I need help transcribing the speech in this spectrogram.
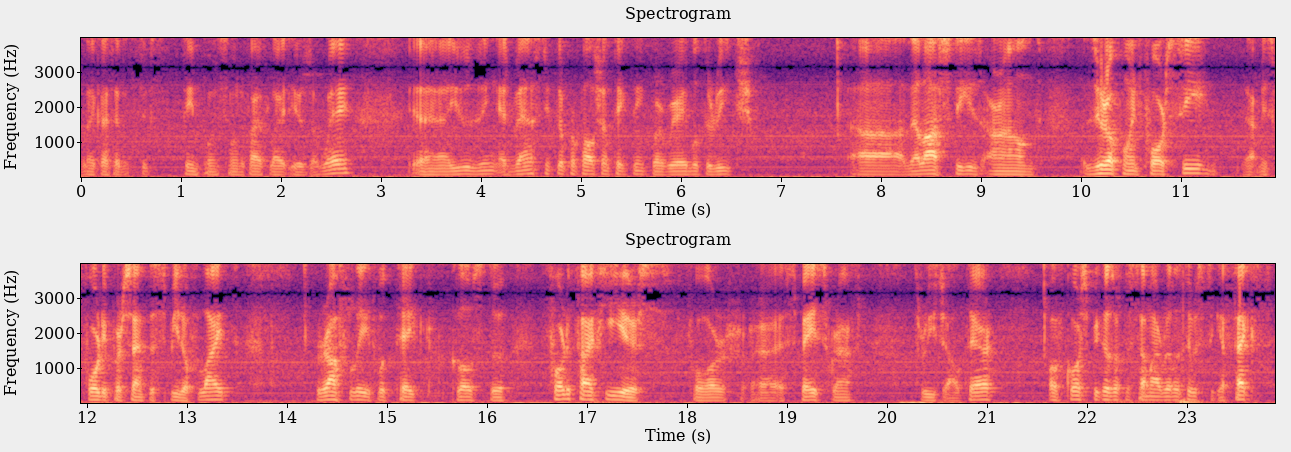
like I said, it's 16.75 light years away. Uh, using advanced nuclear propulsion technique where we're able to reach uh, velocities around 0.4 c. That means 40% the speed of light. Roughly it would take close to 45 years for uh, a spacecraft to reach Altair. Of course because of the semi-relativistic effects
